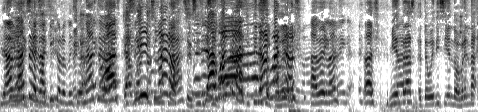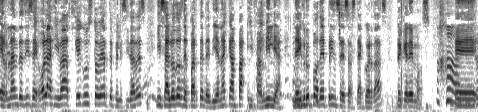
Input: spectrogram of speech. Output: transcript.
Ya hablaste del sí. lo mencionaste, vas. Sí, claro. Ya aguantas. Ya aguantas. A ver, vas. Vas. Mientras eh, te voy diciendo, Brenda Hernández dice, hola Givat, qué gusto verte, felicidades y saludos de parte de Diana Campa y familia del grupo de princesas, ¿te acuerdas? Te queremos. Eh,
